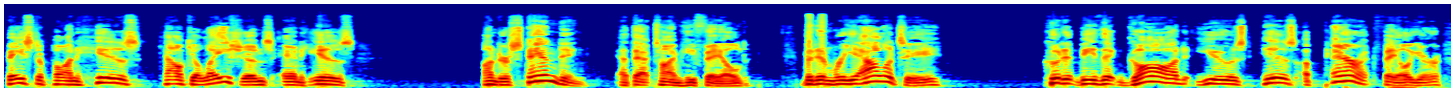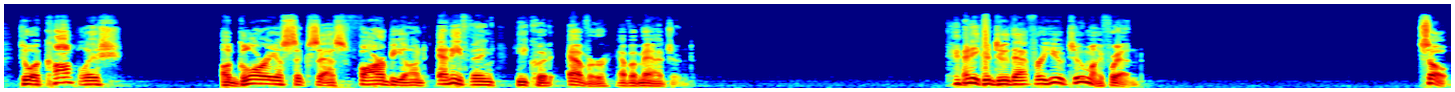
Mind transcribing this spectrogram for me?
based upon his calculations and his understanding at that time he failed. But in reality, could it be that God used his apparent failure to accomplish a glorious success far beyond anything he could ever have imagined? And he can do that for you too, my friend. So,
